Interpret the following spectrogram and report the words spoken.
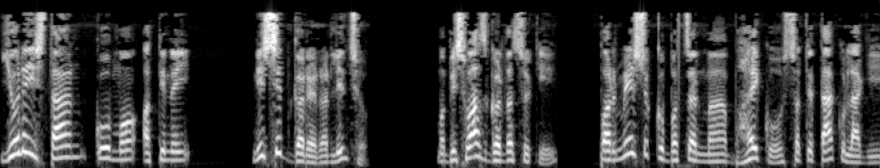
यो नै स्थानको म अति नै निश्चित गरेर लिन्छु। म विश्वास गर्दछु कि परमेश्वरको वचनमा भएको सत्यताको लागि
